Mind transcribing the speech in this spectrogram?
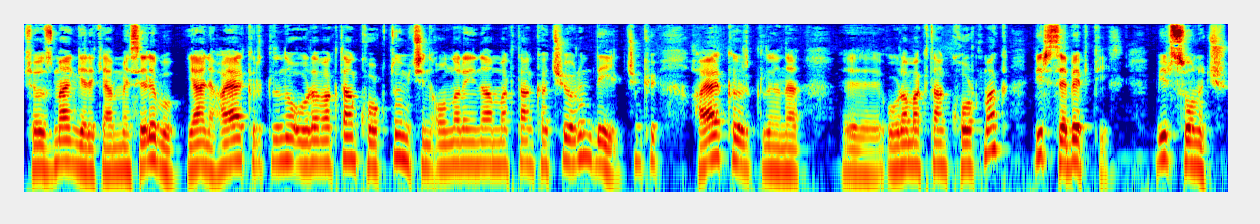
çözmen gereken mesele bu. Yani hayal kırıklığına uğramaktan korktuğum için onlara inanmaktan kaçıyorum değil. Çünkü hayal kırıklığına e, uğramaktan korkmak bir sebep değil, bir sonuç.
